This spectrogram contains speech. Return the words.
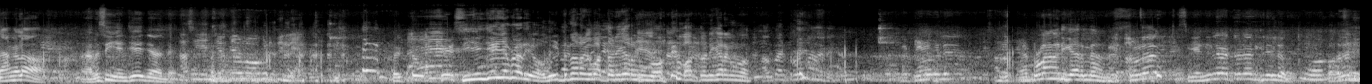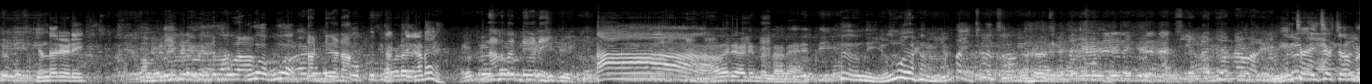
ഞങ്ങളോ? അത് സി എൻ ജി കഴിഞ്ഞാൽ സി എൻ ജി കഴിഞ്ഞപ്പോഴറിയോ വീട്ടിൽ നിന്ന് ഇറങ്ങും പത്ത് മണിക്ക് ഇറങ്ങുമ്പോ പത്ത് മണിക്ക് ഇറങ്ങുമ്പോ. അടിക്കാറില്ല പെട്രോൾ അടിക്കുള്ളൂ എന്താ പരിപാടി ആ പരിപാടി ഉണ്ടല്ലോ അല്ലേ? നീയും നീ ചയച്ചു വെച്ചോണ്ട്.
